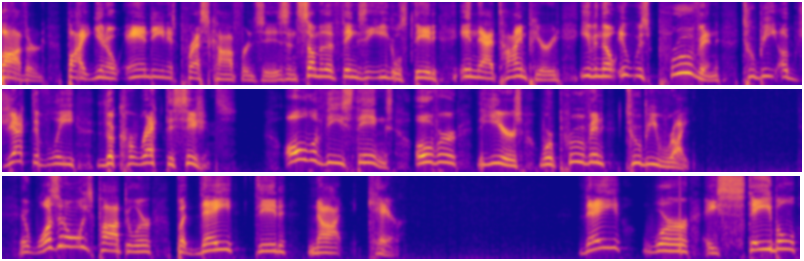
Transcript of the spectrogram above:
bothered by, you know, Andy and his press conferences and some of the things the Eagles did in that time period, even though it was proven to be objectively the correct decisions. All of these things over the years were proven to be right. It wasn't always popular, but they did not care. They were a stable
